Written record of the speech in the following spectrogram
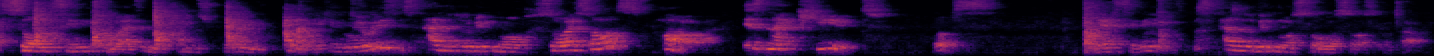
sauce into it and it becomes really What you can do is just add a little bit more soy sauce. Oh, isn't that cute? Whoops. Yes, it is. Just add a little bit more soy sauce on top.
